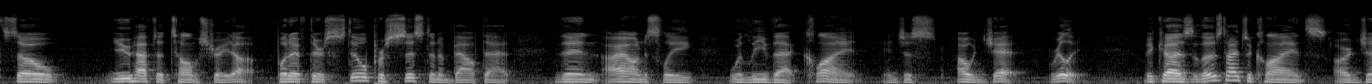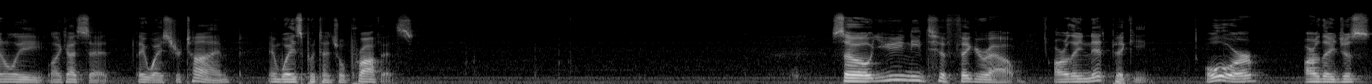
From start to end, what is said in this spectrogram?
So you have to tell them straight up. But if they're still persistent about that, then I honestly would leave that client and just I would jet really, because those types of clients are generally, like I said, they waste your time and waste potential profits. So you need to figure out are they nitpicky or are they just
